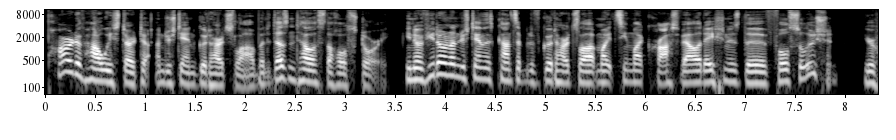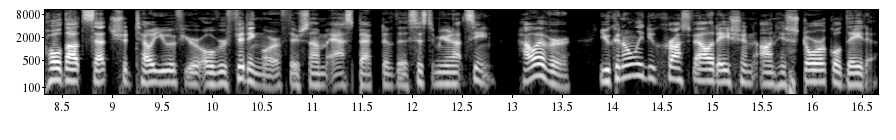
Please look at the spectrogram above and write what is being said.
part of how we start to understand Goodhart's law, but it doesn't tell us the whole story. You know, if you don't understand this concept of Goodhart's law, it might seem like cross validation is the full solution. Your holdout set should tell you if you're overfitting or if there's some aspect of the system you're not seeing. However, you can only do cross validation on historical data,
